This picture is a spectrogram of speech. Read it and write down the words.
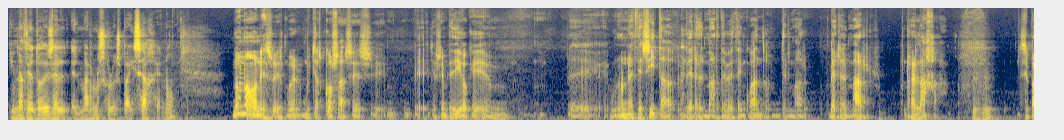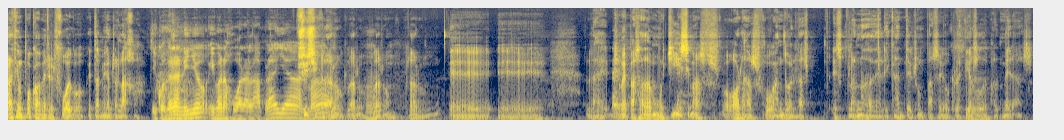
Ignacio, entonces el, el mar no solo es paisaje, ¿no? No, no, es, es muchas cosas. Es, eh, yo siempre digo que uno necesita ver el mar de vez en cuando. El mar, ver el mar relaja se parece un poco a ver el fuego, que también relaja. ¿Y cuando era niño iban a jugar a la playa? Sí, sí, claro, claro, ah. claro, claro. Eh, eh, yo me he pasado muchísimas horas jugando en las esplanada de Alicante, que es un paseo precioso de palmeras.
